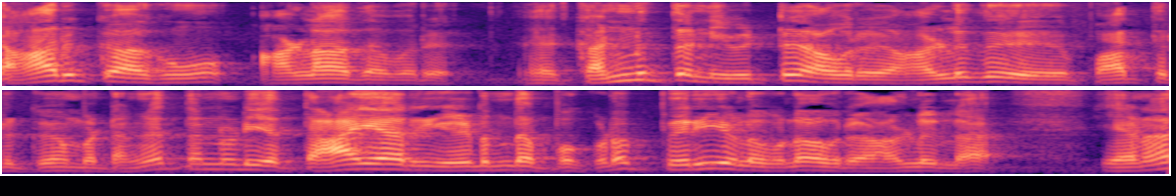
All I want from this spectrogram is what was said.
யாருக்காகவும் அழாதவர். கண்ணு தண்ணி விட்டு அவர் அழுது பார்த்துருக்கவே மாட்டாங்க. தன்னுடைய தாயார் இழந்தப்போ கூட பெரிய அளவில் அவர் அழலை. ஏன்னா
